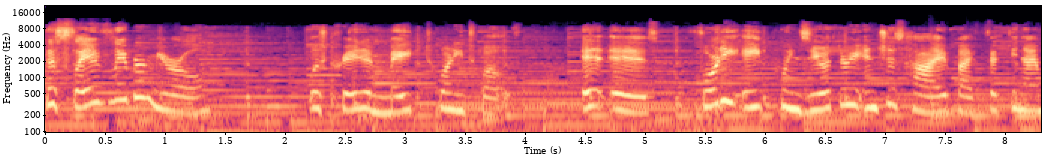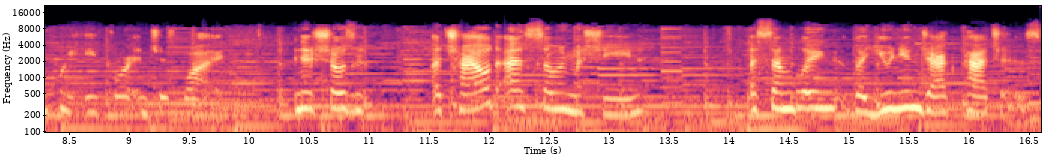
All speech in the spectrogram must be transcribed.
The slave labor mural was created in May 2012. It is 48.03 inches high by 59.84 inches wide, and it shows an a child as sewing machine assembling the Union Jack patches.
